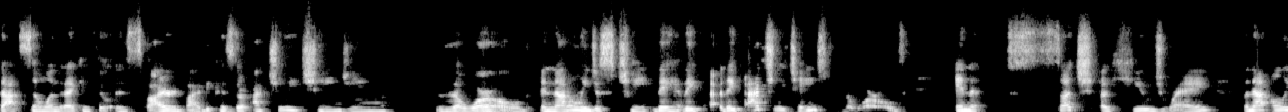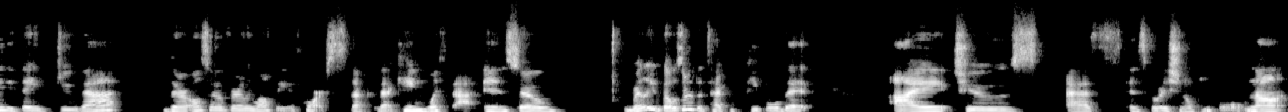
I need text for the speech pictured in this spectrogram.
that's someone that I can feel inspired by because they're actually changing the world and not only just change they they they've actually changed the world in such a huge way but not only did they do that they're also fairly wealthy of course that that came with that and so really those are the type of people that i choose as inspirational people not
